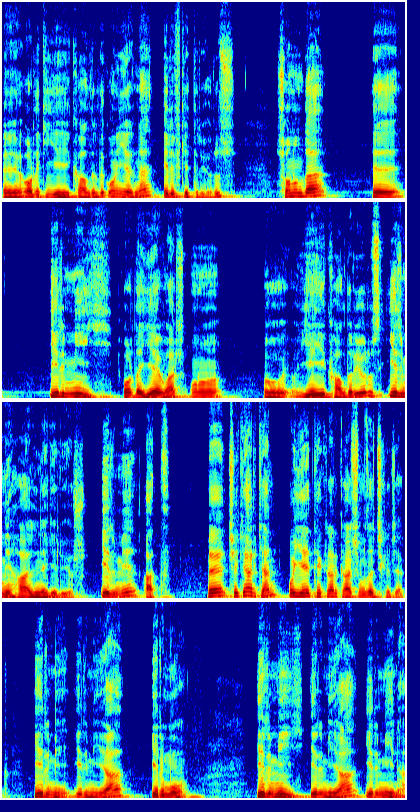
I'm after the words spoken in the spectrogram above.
E, oradaki y'yi kaldırdık. Onun yerine elif getiriyoruz. Sonunda e, irmi orada y var. Onu y'yi kaldırıyoruz. İrmi haline geliyor. İrmi at. Ve çekerken o y tekrar karşımıza çıkacak. İrmi, irmiya, irmu. İrmi, irmiya, irmine.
